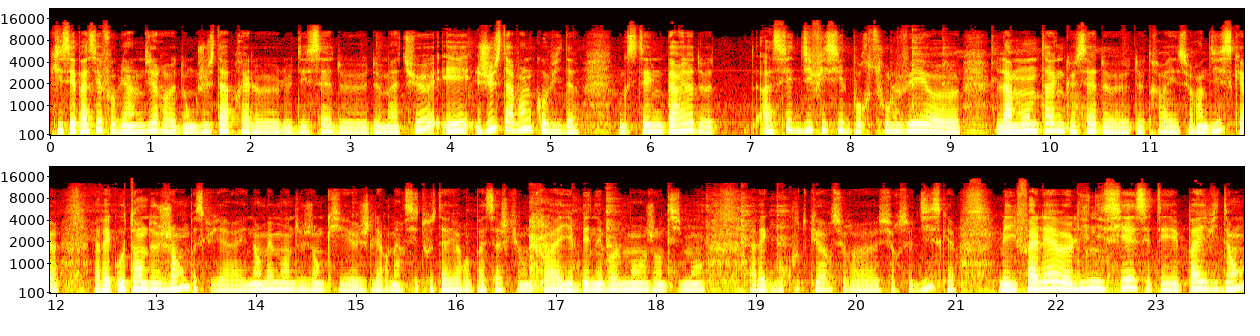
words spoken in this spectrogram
qui s'est passé, faut bien le dire, euh, donc juste après le, le décès de, de Mathieu et juste avant le Covid. Donc c'était une période assez difficile pour soulever euh, la montagne que c'est de, travailler sur un disque avec autant de gens, parce qu'il y a énormément de gens qui, euh, je les remercie tous d'ailleurs au passage, qui ont travaillé bénévolement, gentiment, avec beaucoup de cœur sur, euh, sur ce disque. Mais il fallait euh, l'initier, c'était pas évident.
